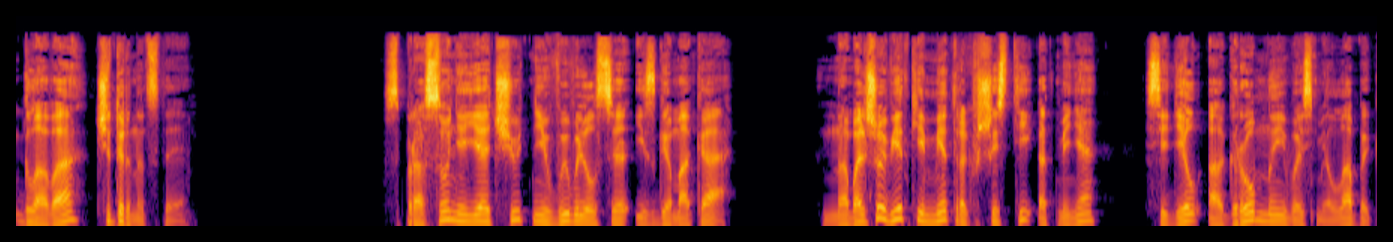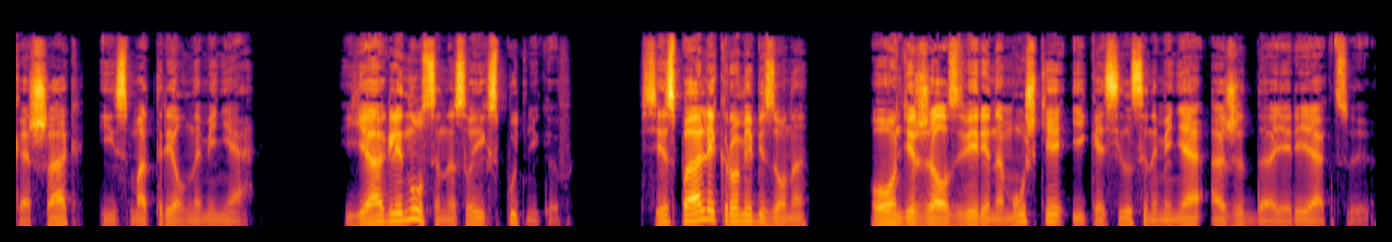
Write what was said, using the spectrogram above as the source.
Глава 14 С просонья я чуть не вывалился из гамака. На большой ветке метрах в шести от меня сидел огромный восьмилапый кошак и смотрел на меня. Я оглянулся на своих спутников. Все спали, кроме Бизона. Он держал зверя на мушке и косился на меня, ожидая реакцию.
